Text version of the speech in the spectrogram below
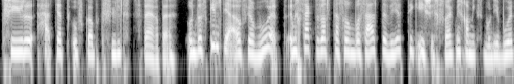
Gefühl hat ja die Aufgabe, gefühlt zu werden. Und das gilt ja auch für Wut. Und ich sage das als Person, die selten wütig ist. Ich frage mich wo die Wut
